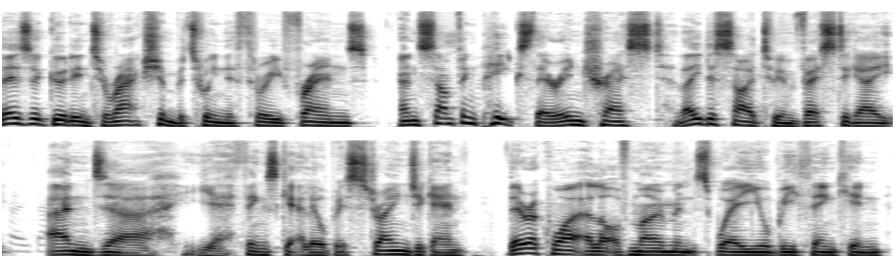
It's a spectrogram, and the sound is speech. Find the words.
There's a good interaction between the three friends, and something piques their interest. They decide to investigate, and uh, yeah, things get a little bit strange again. There are quite a lot of moments where you'll be thinking,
